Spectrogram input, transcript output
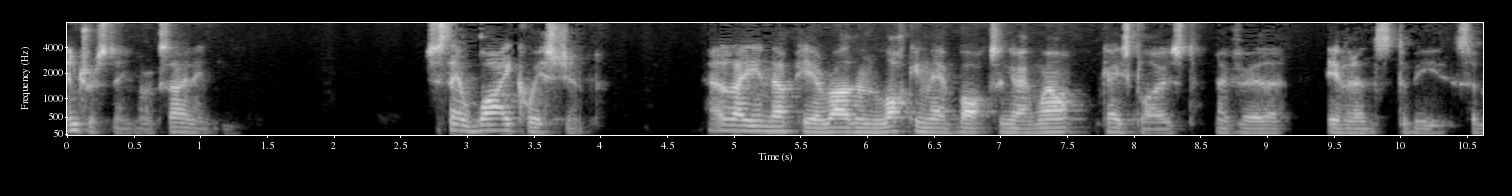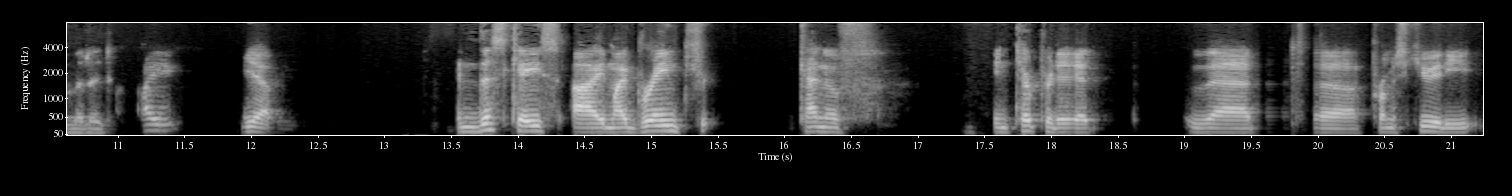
interesting or exciting? Just that why question. How did I end up here rather than locking that box and going, well, case closed, no further evidence to be submitted? I, yeah. In this case, I my brain tr- kind of interpreted that uh, promiscuity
